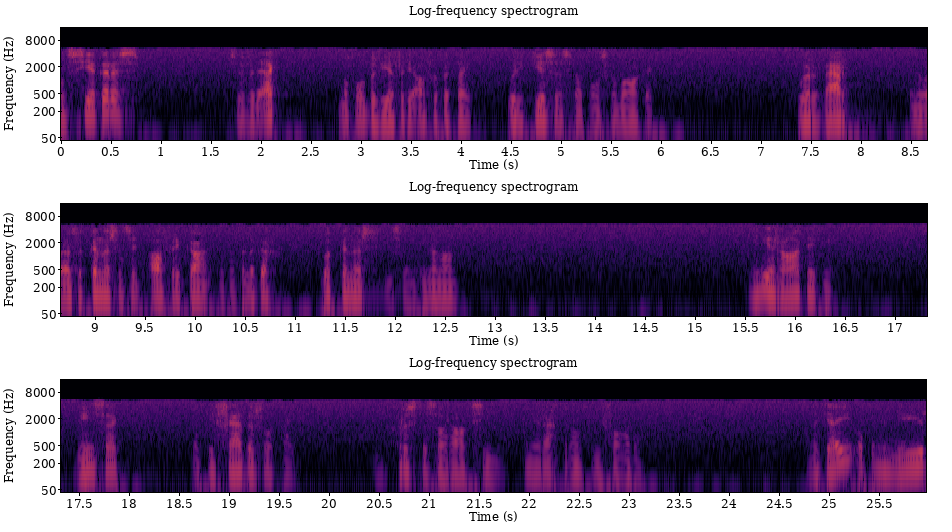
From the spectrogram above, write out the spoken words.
onseker is soos wat ek nogal beleef het die afgelope tyd oor die keuses wat ons gemaak het oor werk en oor ons kinders in Suid-Afrika dit is gelukkig ook kinders hier so in Engeland nie die raad het nie wens ek dat jy verder sal kyk en Christus sal raak sien aan die regterhand van die Vader. En dat jy op 'n manier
